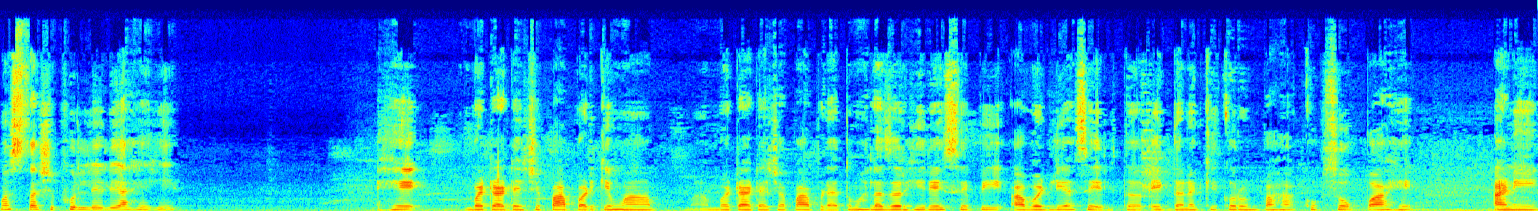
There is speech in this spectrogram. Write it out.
मस्त अशी फुललेली आहे ही. हे बटाट्याचे पापड किंवा बटाट्याच्या पापड्या तुम्हाला जर ही रेसिपी आवडली असेल तर एकदा नक्की करून पहा. खूप सोपं आहे आणि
